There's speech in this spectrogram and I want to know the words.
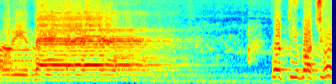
করে দেয়। প্রতি বছর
